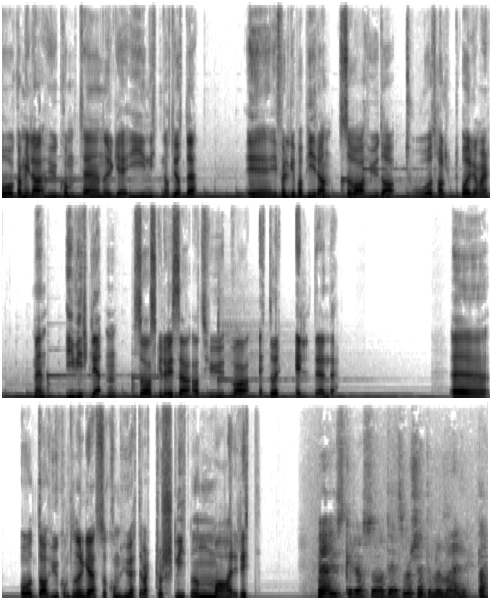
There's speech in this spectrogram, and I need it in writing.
Og Camilla hun kom til Norge i 1988 Eh, ifølge papirene så var hun da to og et halvt år gammel. Men i virkeligheten så skulle det vise seg at hun var ett år eldre enn det. Eh, og da hun kom til Norge, så kom hun etter hvert til å slite med noen mareritt. Jeg husker også det som skjedde med meg, da.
